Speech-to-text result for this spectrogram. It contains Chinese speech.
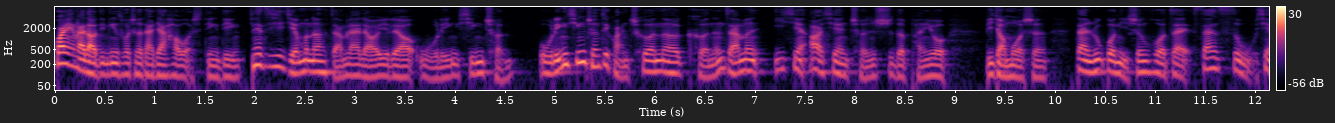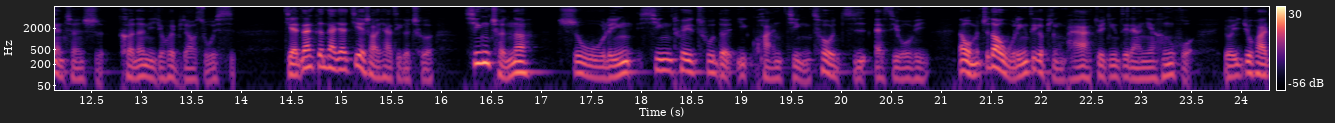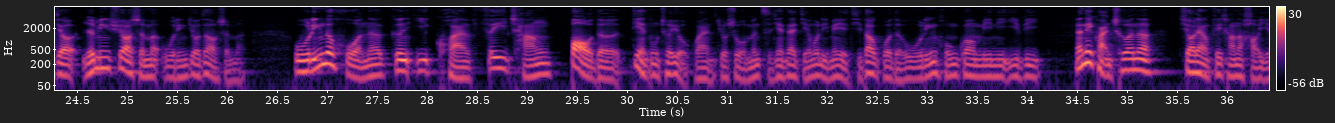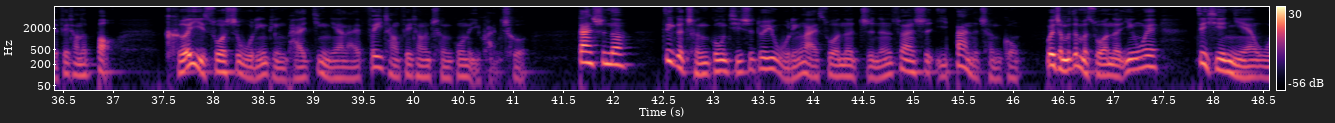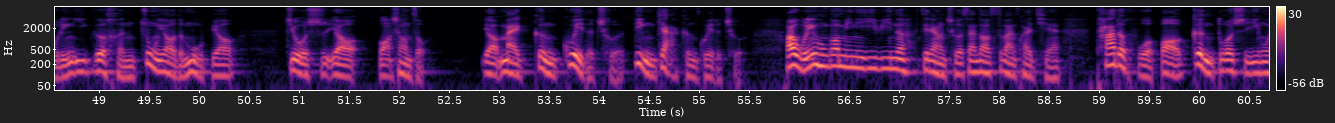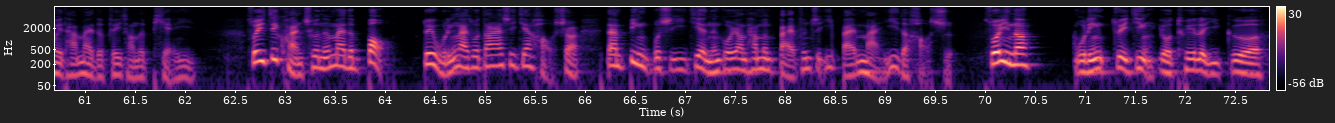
欢迎来到钉钉说车，大家好，我是钉钉。今天这期节目呢，咱们来聊一聊五菱星辰。五菱星辰这款车呢，可能咱们一线、二线城市的朋友比较陌生，但如果你生活在三四五线城市，可能你就会比较熟悉。简单跟大家介绍一下这个车，星辰呢是五菱新推出的一款紧凑级 SUV。那我们知道五菱这个品牌啊，最近这两年很火，有一句话叫“人民需要什么，五菱就造什么”。五菱的火呢，跟一款非常爆的电动车有关，就是我们此前在节目里面也提到过的五菱宏光 mini EV。那那款车呢，销量非常的好，也非常的爆，可以说是五菱品牌近年来非常非常成功的一款车。但是呢，这个成功其实对于五菱来说呢，只能算是一半的成功。为什么这么说呢？因为这些年五菱一个很重要的目标就是要往上走，要卖更贵的车，定价更贵的车。而五菱宏光 mini EV 呢，这辆车三到四万块钱，它的火爆更多是因为它卖的非常的便宜，所以这款车能卖的爆，对五菱来说当然是一件好事儿，但并不是一件能够让他们百分之一百满意的好事。所以呢，五菱最近又推了一个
